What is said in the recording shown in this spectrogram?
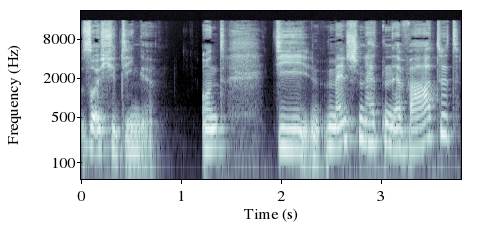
solche Dinge. Und die Menschen hätten erwartet,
